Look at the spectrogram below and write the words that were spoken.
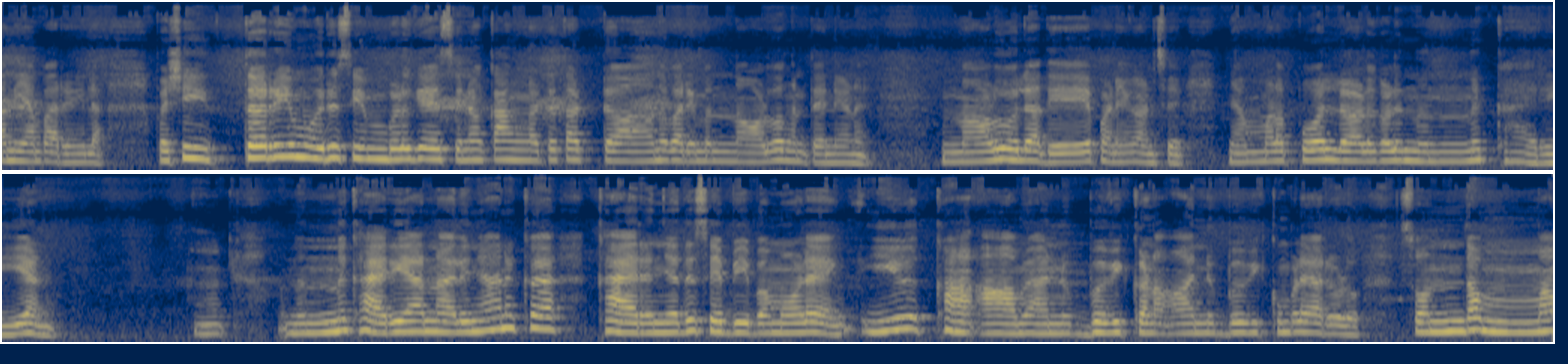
എന്ന് ഞാൻ പറയുന്നില്ല. പക്ഷേ ഇത്രയും ഒരു സിമ്പിൾ കേസിനൊക്കെ അങ്ങോട്ട് തട്ടുക എന്ന് പറയുമ്പോൾ നാളും അങ്ങനെ തന്നെയാണ്. നാളും പോലും അതേ പണി കാണിച്ചത്. നമ്മളെപ്പോലെ ആളുകളിൽ നിന്ന് കരയാണ്. നിന്ന് കരയാറിഞ്ഞാൽ ഞാനൊക്കെ കരഞ്ഞത് സെബീബ മോളെ. ഈ അനുഭവിക്കണം അനുഭവിക്കുമ്പോഴേ അറിയുള്ളൂ. സ്വന്തം അമ്മ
